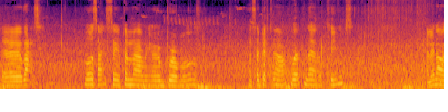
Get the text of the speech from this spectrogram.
So that's looks like Super Mario Bros. That's a bit of artwork now peeps. I mean I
